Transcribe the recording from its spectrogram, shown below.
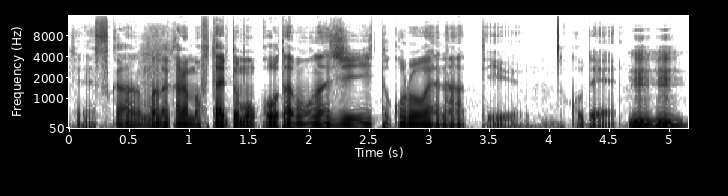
じゃないですか？まあだからまあ2人ともこう多分同じところやなっていうとこで。うんうん。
